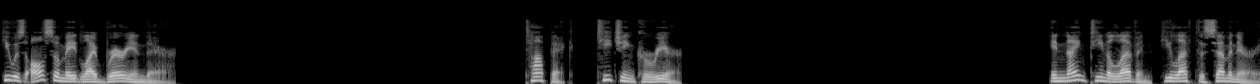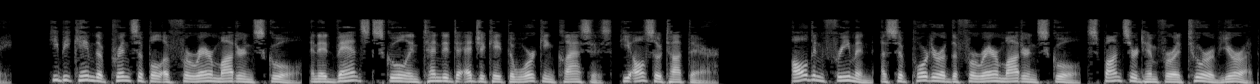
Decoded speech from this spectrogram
He was also made librarian there. Teaching career In 1911, he left the seminary. He became the principal of Ferrer Modern School, an advanced school intended to educate the working classes, he also taught there. Alden Freeman, a supporter of the Ferrer Modern School, sponsored him for a tour of Europe.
